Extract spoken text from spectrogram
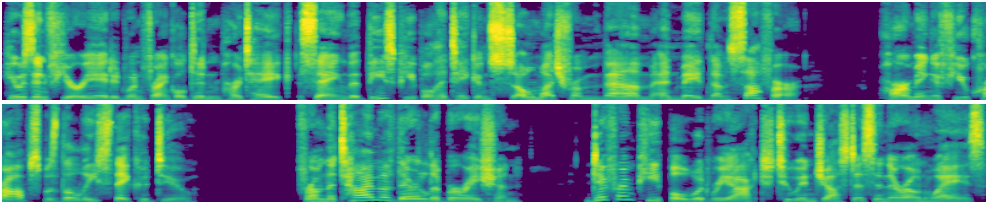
He was infuriated when Frankl didn't partake, saying that these people had taken so much from them and made them suffer. Harming a few crops was the least they could do. From the time of their liberation, different people would react to injustice in their own ways.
